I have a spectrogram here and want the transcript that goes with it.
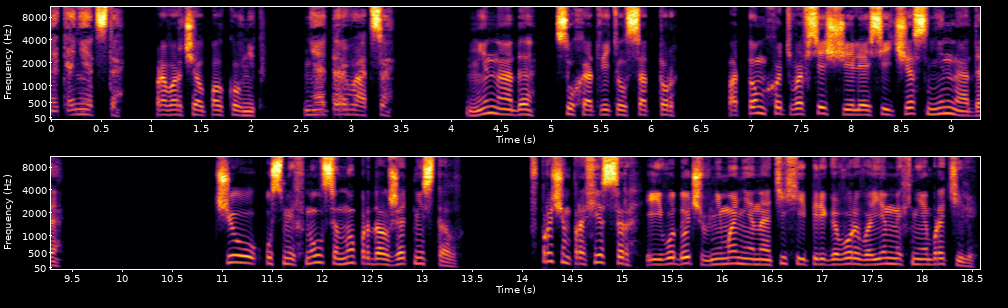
«Наконец-то!» — проворчал полковник. «Не оторваться!» «Не надо», — сухо ответил Саттор. «Потом хоть во все щели, а сейчас не надо». Чу усмехнулся, но продолжать не стал. Впрочем, профессор и его дочь внимания на тихие переговоры военных не обратили.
